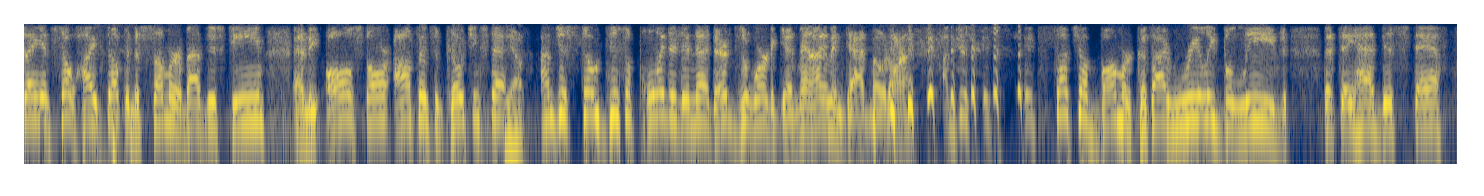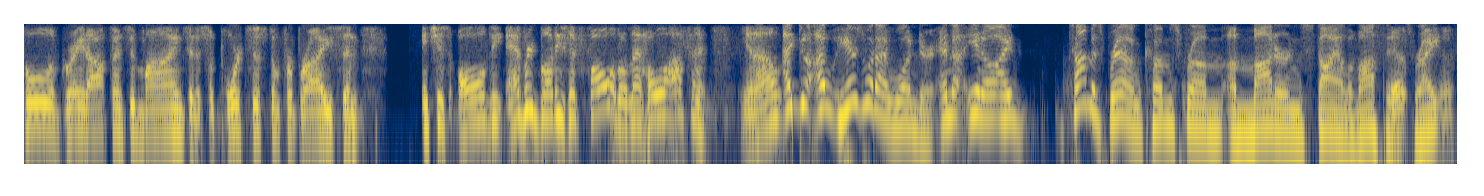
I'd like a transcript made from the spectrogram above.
saying so hyped up in the summer about this team and the all-star offensive coaching staff. Yep. I'm just so disappointed in that. There's the word again, man. I'm in dad mode. All right, I'm just it's, it's such a bummer because I really believed that they had this staff full of great offensive minds and a support system for Bryce and. It's just all the everybody's at fault on that whole offense, you know. I do. I, here's what I wonder, and uh, you know, I Thomas Brown comes from a modern style of offense, Yep, right? yep.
